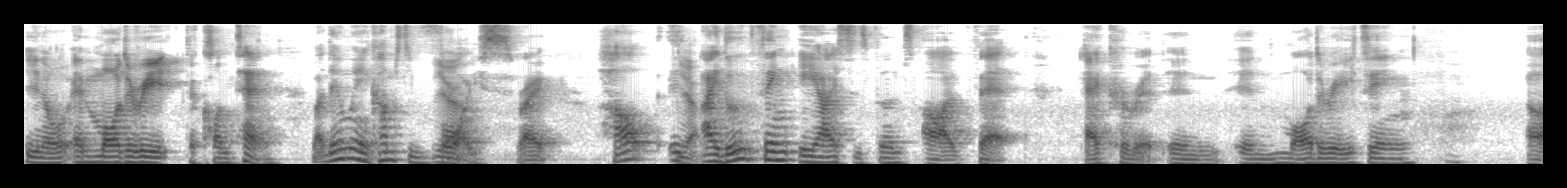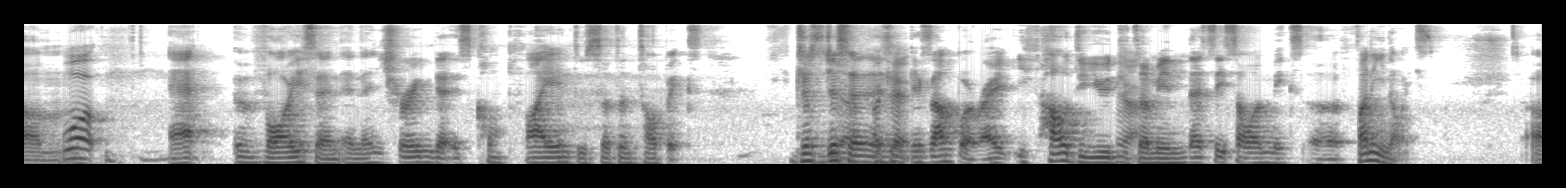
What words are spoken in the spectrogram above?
you know, and moderate the content. But then when it comes to Yeah. voice, right? How it, Yeah. I don't think AI systems are that accurate in in moderating um well, at voice and, and ensuring that it's compliant to certain topics. Just just Yeah, as an example, right? If how do you Yeah. determine let's say someone makes a funny noise. Um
